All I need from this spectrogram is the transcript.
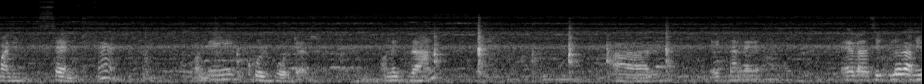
মানে সেন্ট হ্যাঁ? অনেক খুশবু এটার, অনেক গ্রান। আর এখানে এলাচিগুলোর আমি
